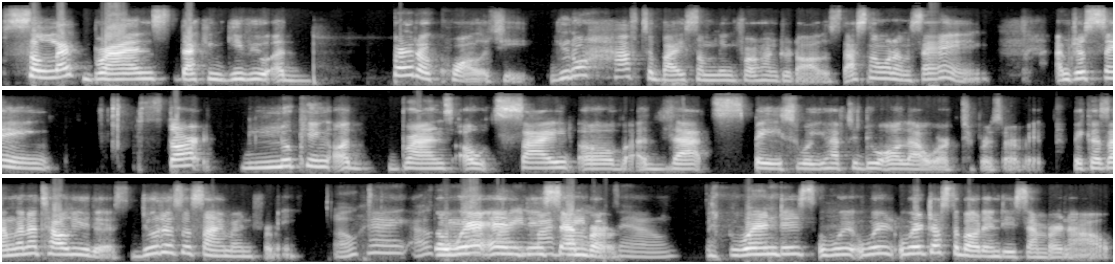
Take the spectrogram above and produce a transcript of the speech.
select brands that can give you a better quality. You don't have to buy something for $100. That's not what I'm saying. I'm just saying start looking at brands outside of that space where you have to do all that work to preserve it. Because I'm going to tell you this do this assignment for me. Okay. okay. So we're in December we're in this we're, we're, we're just about in december now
